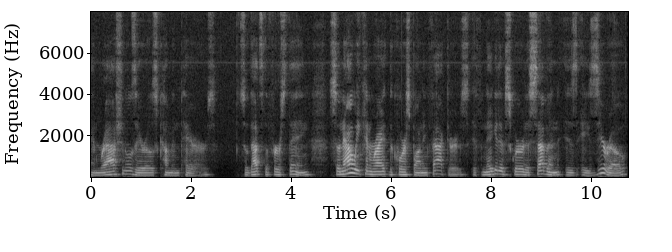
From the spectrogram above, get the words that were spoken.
and rational zeros come in pairs. So that's the first thing. So now we can write the corresponding factors. If negative square root of 7 is a 0,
